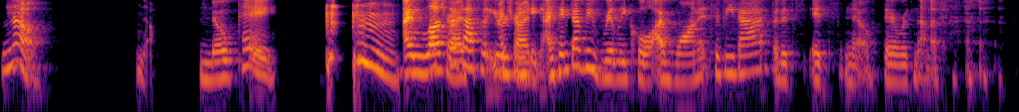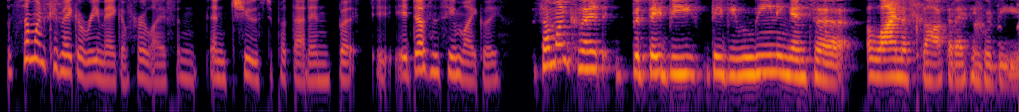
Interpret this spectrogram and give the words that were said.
No. No. Nope. Hey. I love I that that's what you were thinking. I think that'd be really cool. I want it to be that, but it's it's no, there was none of that. Someone could make a remake of her life and and choose to put that in, but it, it doesn't seem likely. Someone could, but they'd be they'd be leaning into a line of thought that I think would be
